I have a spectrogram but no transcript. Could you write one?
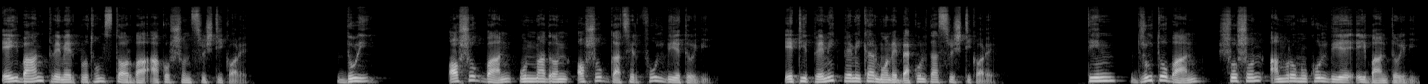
এই বান প্রেমের প্রথম স্তর বা আকর্ষণ সৃষ্টি করে। দুই, অশোক বান উন্মাদন অশোক গাছের ফুল দিয়ে তৈরি। এটি প্রেমিক প্রেমিকার মনে ব্যাকুলতা সৃষ্টি করে। তিন, দ্রুত বান শোষণ আম্রমুকুল দিয়ে এই বান তৈরি।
